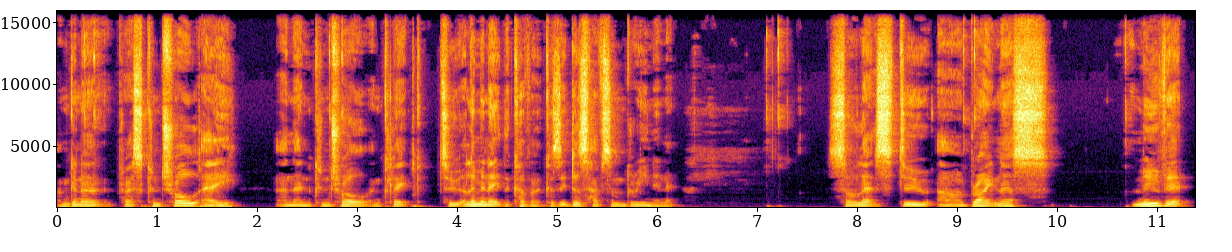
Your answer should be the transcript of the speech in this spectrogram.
I'm going to press Control A and then Control and click to eliminate the cover because it does have some green in it. So let's do our brightness, move it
